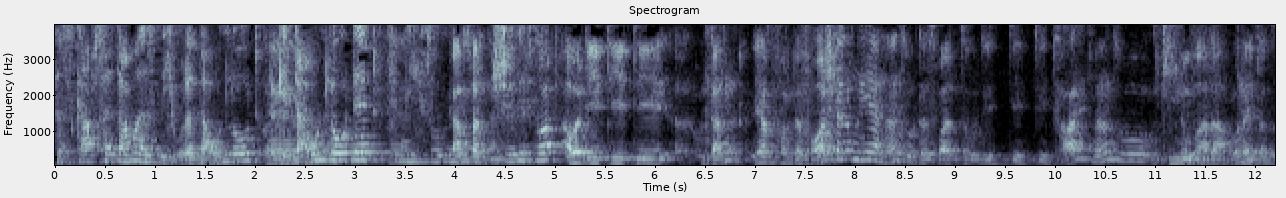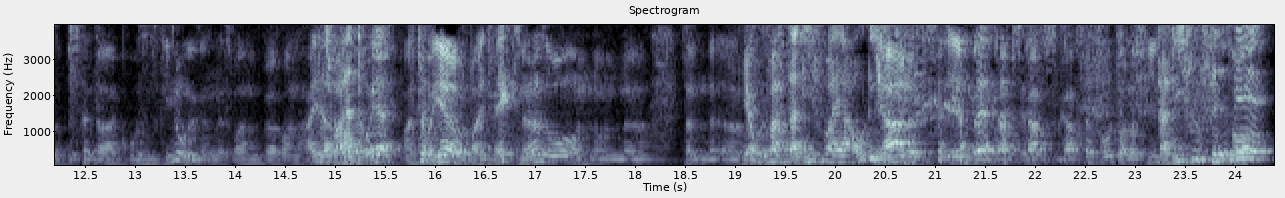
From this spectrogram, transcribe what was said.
Das gab's halt damals nicht. Oder Download oder Ja, gedownloadet, finde ich so ein halt schönes Wort. Aber die, die, die, und dann, ja, von der Vorstellung her, ne, so, das war so die, die, die Zeit, ne, so, und Kino war da auch nicht, also bist dann da groß ins Kino gegangen, das war war ein Highlight. Das war halt teuer. War teuer und weit weg, ne, so, und, und äh, dann, äh, Ja, und was da lief, war ja auch nicht ja, viel. das eben, da gab's, gab's, gab's nicht so tolle Filme. Da liefen Filme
